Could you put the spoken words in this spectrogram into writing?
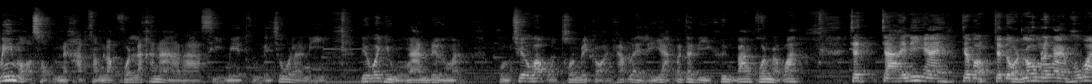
ไม่เหมาะสมนะครับสำหรับคนลัคนาราศีเมถุนในช่วงเวลานี้ เรียกว่าอยู่งานเดิมอะผมเชื่อว่าอดทนไปก่อนครับหลายๆอย่างก็จะดีขึ้นบางคนแบบว่า จะจ่ายนี่ไง จะแบบจะโดดล่มแล้วไง เพราะว่า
